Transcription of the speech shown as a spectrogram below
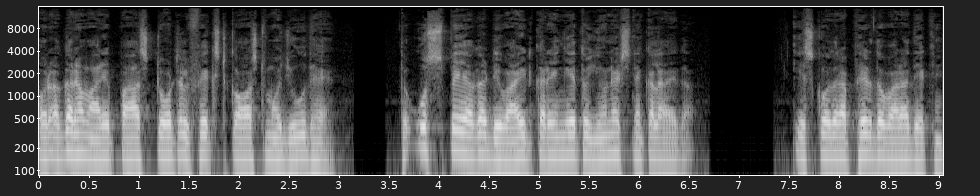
اور اگر ہمارے پاس ٹوٹل فکسڈ کاسٹ موجود ہے، تو اس پہ اگر ڈیوائڈ کریں گے تو یونٹس نکل آئے گا۔ اس کو ذرا پھر دوبارہ دیکھیں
